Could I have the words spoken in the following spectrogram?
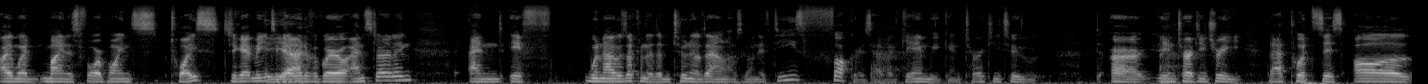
I went minus four points twice to get me to Yeah. get rid of Aguero and Sterling, and if when I was looking at them two 0 down, I was going if these fuckers have a game week in thirty two. Or in thirty three, that puts this all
